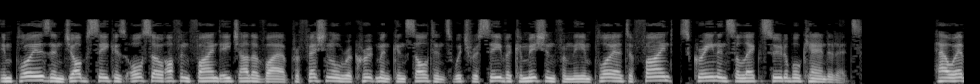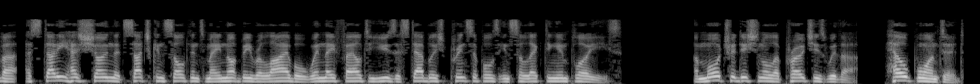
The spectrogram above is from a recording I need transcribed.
Employers and job seekers also often find each other via professional recruitment consultants which receive a commission from the employer to find, screen and select suitable candidates. However, a study has shown that such consultants may not be reliable when they fail to use established principles in selecting employees. A more traditional approach is with a «help wanted»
